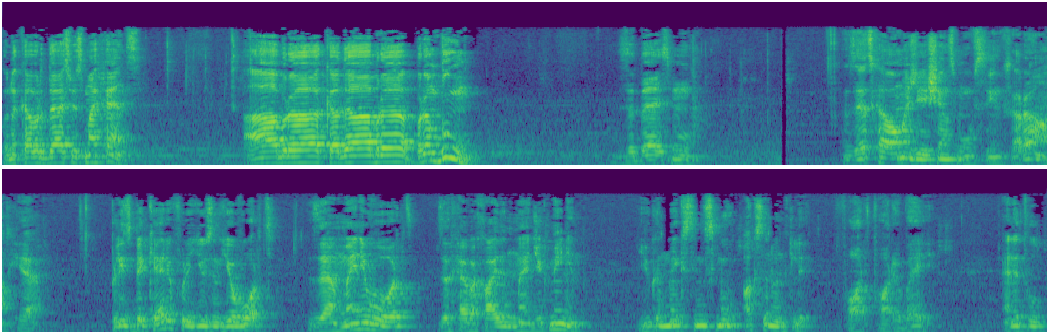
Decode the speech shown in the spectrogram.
Gonna cover dice with my hands. Abracadabra, bram boom! The dice moved. That's how magicians move things around here. Please be careful using your words. There are many words that have a hidden magic meaning. You can make things move accidentally, far, far away. And it will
